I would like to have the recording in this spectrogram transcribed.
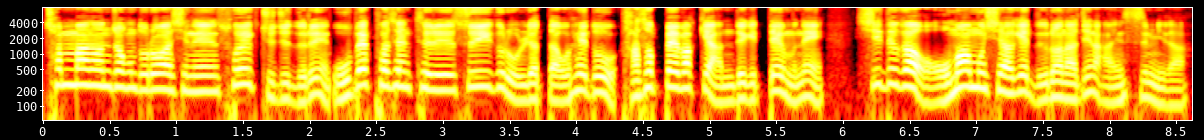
1000만 원 정도로 하시는 소액 주주들은 500% 수익을 올렸다고 해도 5배밖에 안 되기 때문에 시드가 어마무시하게 늘어나진 않습니다.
